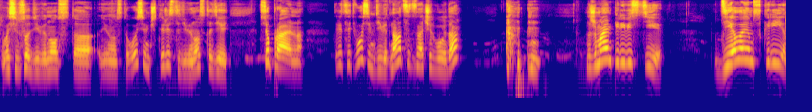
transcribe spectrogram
890, 98, 499. Все правильно. 38, 19, значит, будет, да? Нажимаем перевести. Делаем скрин.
